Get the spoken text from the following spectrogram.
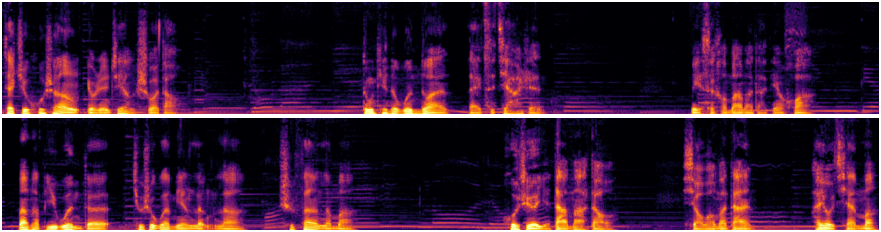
在知乎上有人这样说道：“冬天的温暖来自家人。每次和妈妈打电话，妈妈必问的就是外面冷了，吃饭了吗？或者也大骂道：‘小王八蛋，还有钱吗？’”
